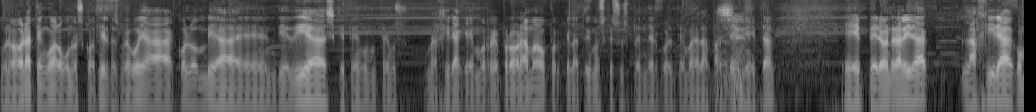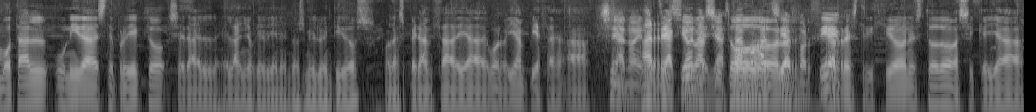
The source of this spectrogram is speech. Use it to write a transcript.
Bueno, ahora tengo algunos conciertos. Me voy a Colombia en 10 días, que tengo- tenemos una gira que hemos reprogramado porque la tuvimos que suspender por el tema de la pandemia Sí. y tal. Eh, pero en realidad la gira como tal unida a este proyecto será el, el año que viene, en 2022, con la esperanza ya, de- bueno, ya empieza a, Sí. Ya no hay a restricciones, reactivarse todo, las, 100%. las restricciones, todo, así que ya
